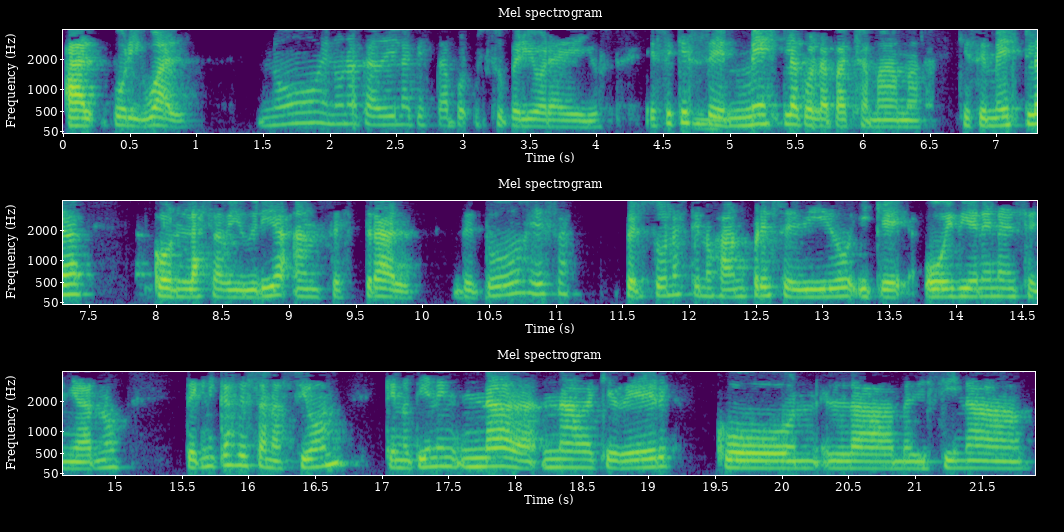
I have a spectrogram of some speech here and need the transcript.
al, por igual, no en una cadena que está superior a ellos, ese que se mm. mezcla con la Pachamama, que se mezcla con la sabiduría ancestral de todas esas personas que nos han precedido y que hoy vienen a enseñarnos técnicas de sanación que no tienen nada, nada que ver con la medicina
